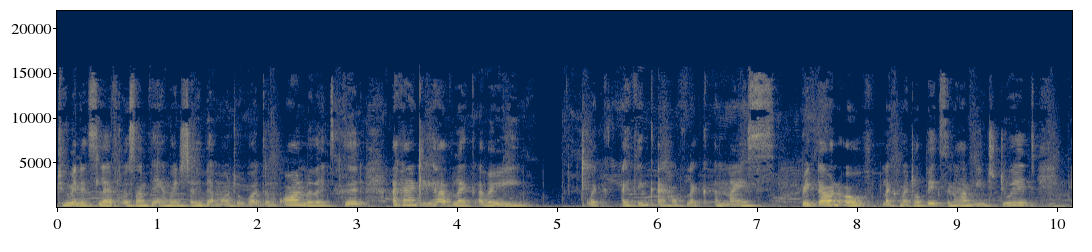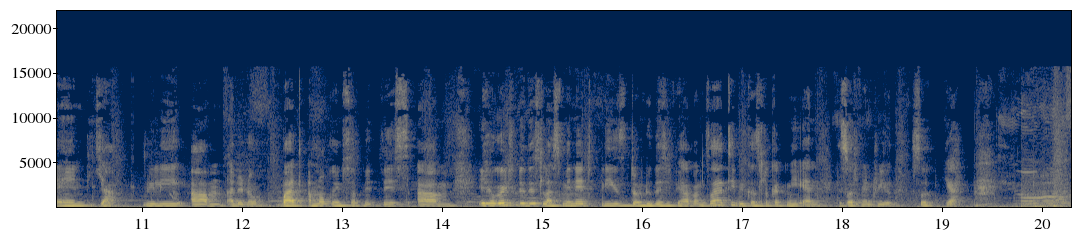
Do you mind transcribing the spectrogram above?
two minutes left or something i'm going to tell you the amount of words i'm on whether it's good. I currently have like a very like i think i have like a nice breakdown of like my topics and how i'm going to do it. And yeah really um i don't know. But i'm not going to submit this. Um if you're going to do this last minute please don't do this if you have anxiety because look at me and it's not even real. So yeah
